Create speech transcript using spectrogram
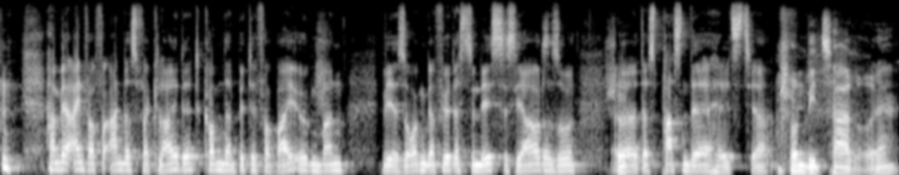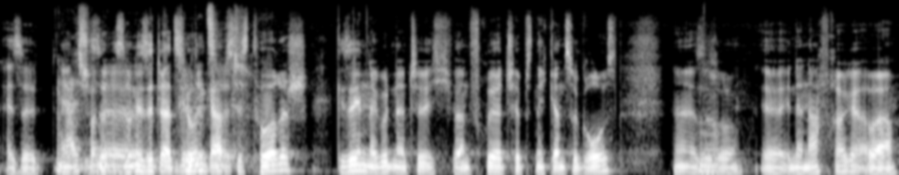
haben wir einfach anders verkleidet. Komm dann bitte vorbei irgendwann. Wir sorgen dafür, dass du nächstes Jahr oder so äh, das Passende erhältst, ja. Schon bizarr, oder? Also ja, so, eine, so, eine Situation gab es historisch gesehen. Na gut, natürlich waren früher Chips nicht ganz so groß. Ne? Also ja. so äh, in der Nachfrage, aber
